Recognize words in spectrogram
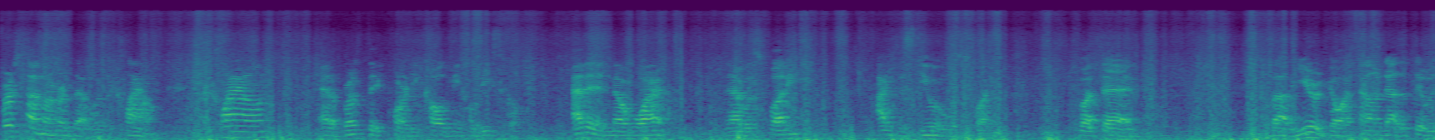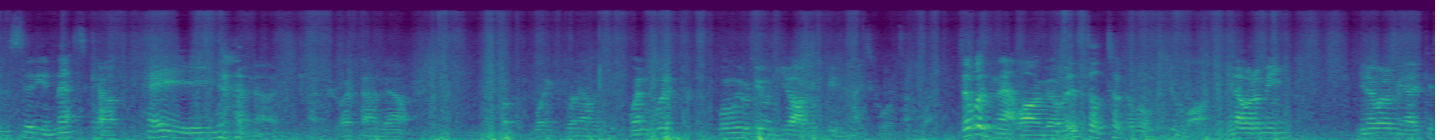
First time I heard that was a clown. A clown at a birthday party called me Jalisco. I didn't know why that was funny. I just knew it was funny. But then about a year ago, I found out that there was a city in Mexico. Hey, no, that's not true. I found out when I was when when when we were doing geography in high school at some point. So it wasn't that long ago, but it still took a little too long. You know what I mean? You know what I mean? I, cause,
